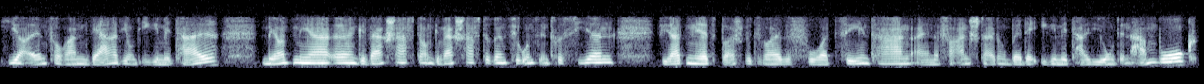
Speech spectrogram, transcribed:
hier allen voran Verdi und IG Metall, mehr und mehr äh, Gewerkschafter und Gewerkschafterinnen für uns interessieren. Wir hatten jetzt beispielsweise vor zehn Tagen eine Veranstaltung bei der IG Metall Jugend in Hamburg.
